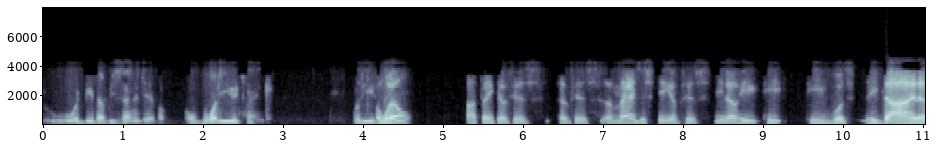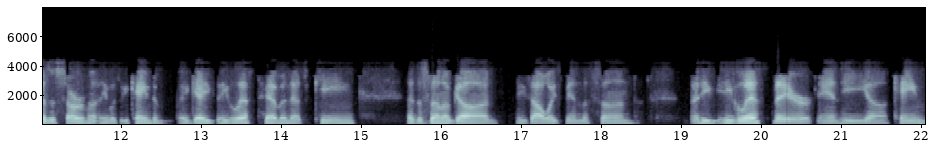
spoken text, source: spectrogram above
would be representative of, of what do you think? What do you think? Well, I think of his of his uh, majesty of his you know he he he was he died as a servant he was he came to he gave he left heaven as a king as a son of God he's always been the son but he he left there and he uh came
